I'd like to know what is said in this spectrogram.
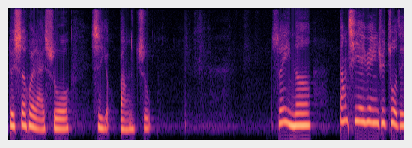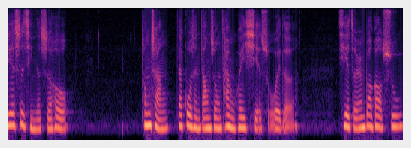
对社会来说是有帮助。所以呢，当企业愿意去做这些事情的时候，通常在过程当中，他们会写所谓的企业责任报告书。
